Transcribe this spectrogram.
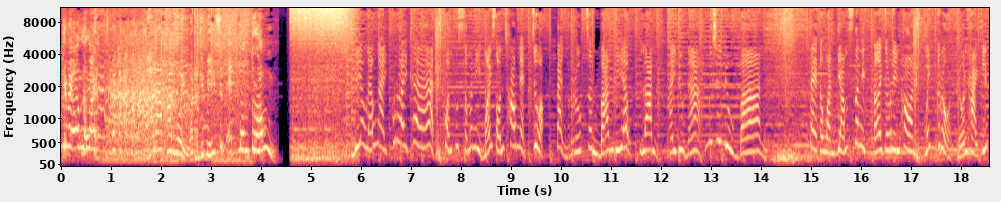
ที่ไปอมทำไม ดาราพารวยวันอาทิตย์นี้11โมงตรง เบี้ยวแล้วไงใครแค่ คนกุศมณีไม่สนชาวเน็ตจวก แต่งรูปจนบ้านเบี้ยว ลั่นให้ดูหน้าไม่ใช่ดูบ้าน แต่ตะวันย้ำสนิทเตยจรินพรไม่โกรธโดนถ่ายคลิป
